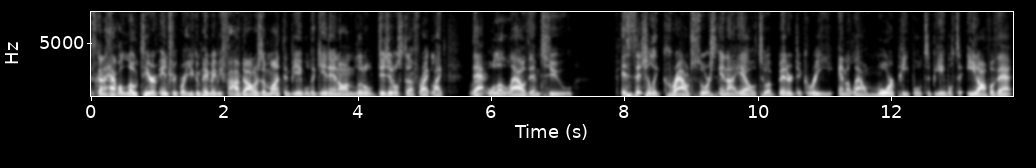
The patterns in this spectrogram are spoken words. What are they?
it's going to have a low tier of entry where you can pay maybe five dollars a month and be able to get in on little digital stuff, right? Like that Right. will allow them to essentially crowdsource NIL to a better degree and allow more people to be able to eat off of that.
